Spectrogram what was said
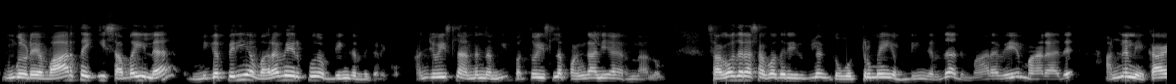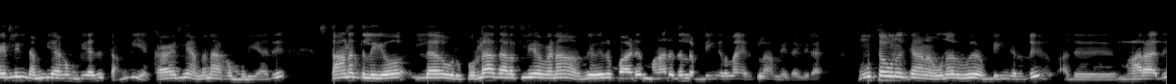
உங்களுடைய வார்த்தைக்கு சபையில மிகப்பெரிய வரவேற்பு அப்படிங்கிறது கிடைக்கும். அஞ்சு வயசுல அண்ணன் தம்பி பத்து வயசுல பங்காளியா இருந்தாலும் சகோதர சகோதரிகளுக்குள்ள இருக்க ஒற்றுமை அப்படிங்கிறது அது மாறவே மாறாது. அண்ணன் எக்காலத்திலையும் தம்பியாக முடியாது தம்பி எக்காலத்திலையும் அண்ணனாக முடியாது. ஸ்தானத்திலேயோ இல்ல ஒரு பொருளாதாரத்திலேயோ வேணா வேறுபாடு மாறுதல் அப்படிங்கிறதெல்லாம் இருக்கலாமே தவிர மூத்தவனுக்கான உணர்வு அப்படிங்கிறது அது மாறாது.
